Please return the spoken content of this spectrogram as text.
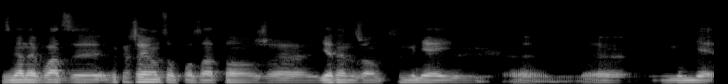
Zmianę władzy wykraczającą poza to, że jeden rząd mniej, e, e, mniej,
